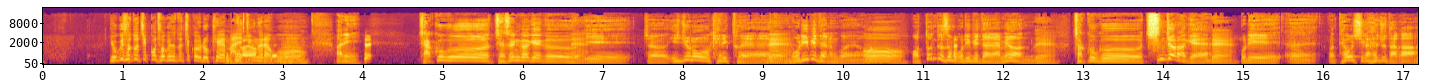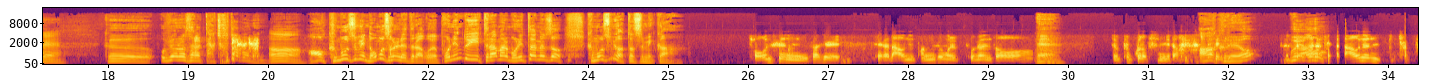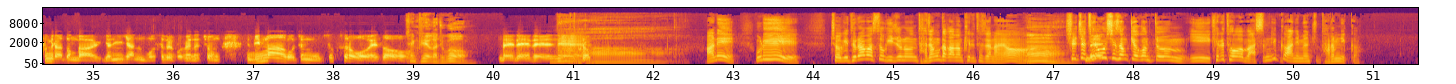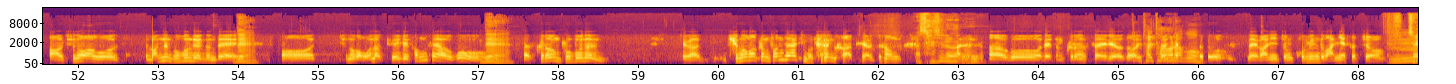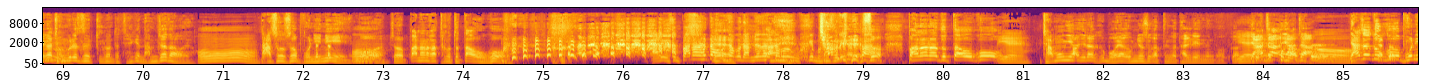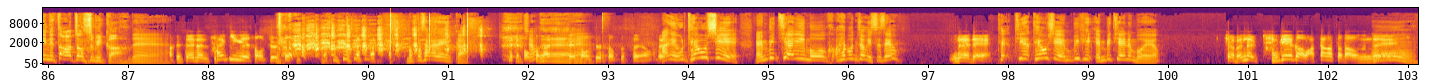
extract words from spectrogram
여기서도 찍고 저기서도 찍고 이렇게 많이 찍느라고. 아니 네. 자꾸 그 제 생각에 그 네. 이저 이준호 캐릭터에 네. 몰입이 되는 거예요. 어. 어떤 데서 몰입이 되냐면 네. 자꾸 그 친절하게 네. 우리 에, 태호 씨가 해주다가 네. 그 우변호사를 딱 쳐다보는 어. 어, 그 모습이 너무 설레더라고요. 본인도 이 드라마를 모니터하면서 그 모습이 어떻습니까? 저는 사실 제가 나오는 방송을 보면서 네. 좀 부끄럽습니다. 아, 그래요? 왜요? 항상 제가 나오는 작품이라던가 연기하는 모습을 보면은 좀 민망하고 좀 쑥스러워해서 창피해가지고. 네네네. 네. 아. 아니, 우리 저기 드라마 속 이준호는 다정다감한 캐릭터잖아요. 어. 실제 네. 태호 씨 성격은 좀 이 캐릭터와 맞습니까? 아니면 좀 다릅니까? 아 준호하고 맞는 부분도 있는데 네. 어 준호가 워낙 되게 섬세하고 네. 그런 부분은 제가 준호만큼 섬세하지 못하는 것 같아요. 좀 아, 사실은. 안순하고 네 좀 그런 스타일이어서 좀 털털하고. 네 많이 좀 고민도 많이 했었죠. 음. 제가 정글에서 느낀 건데 되게 남자다워요. 오. 나서서 본인이 어. 뭐저 바나나 같은 것도 따오고 아니, 무슨 바나나 따온다고 남자 따온다고 아니, 그게 무슨 그래서 소리입니까? 바나나도 따오고 예. 자몽이 아니라 그 뭐야 음료수 같은 거 달려 있는 거. 그 예. 야자 네. 야자. 어. 야자도 그 본인이 따왔지 않습니까? 네. 아, 그때는 살기 위해서 어쩔 수 없었어요. 먹고 살아야 되니까. 먹고 살기 네. 위해서 어쩔 수 없었어요. 네. 아니, 우리 태호 씨 MBTI 뭐 해본 적 있으세요? 네네. 태, 티- 태호 씨 MBT, MBTI는 뭐예요? 제가 맨날 두 개가 왔다 갔다 나오는데 오.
